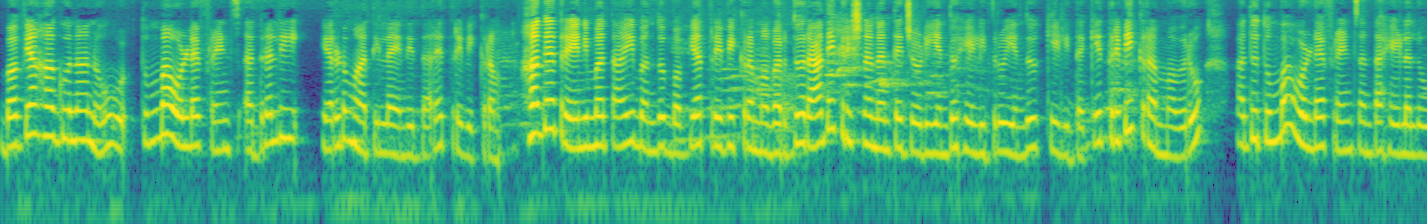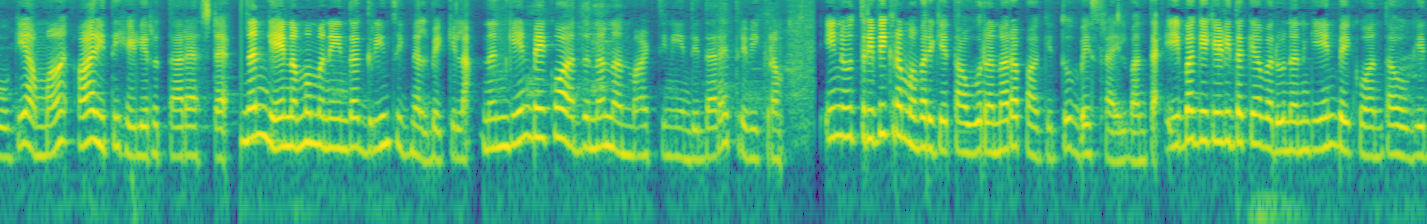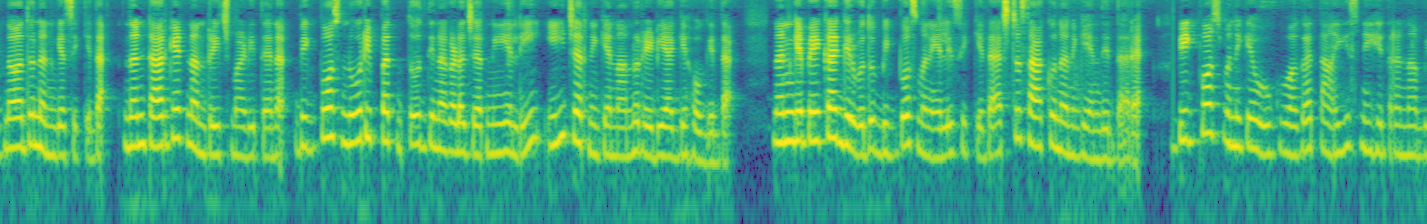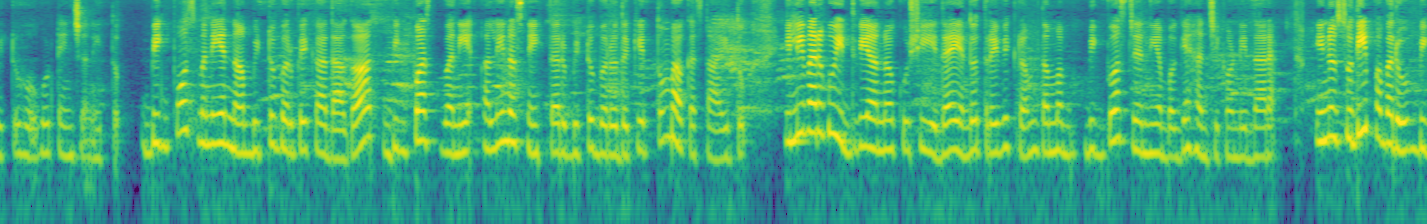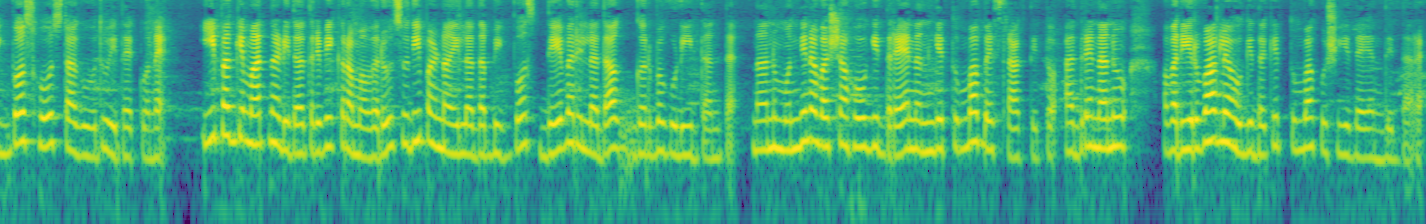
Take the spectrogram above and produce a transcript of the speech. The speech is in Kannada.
ಭವ್ಯ ಹಾಗೂ ನಾನು ತುಂಬ ಒಳ್ಳೆ ಫ್ರೆಂಡ್ಸ್. ಅದರಲ್ಲಿ ಎರಡು ಮಾತಿಲ್ಲ ಎಂದಿದ್ದಾರೆ ತ್ರಿವಿಕ್ರಮ್. ಹಾಗಾದ್ರೆ ನಿಮ್ಮ ತಾಯಿ ಬಂದು ಭವ್ಯ ತ್ರಿವಿಕ್ರಮ್ ಅವರದು ರಾಧೆ ಕೃಷ್ಣನಂತೆ ಜೋಡಿ ಎಂದು ಹೇಳಿದರು ಎಂದು ಕೇಳಿದ್ದಕ್ಕೆ ತ್ರಿವಿಕ್ರಮ್ ಅವರು, ಅದು ತುಂಬಾ ಒಳ್ಳೆ ಫ್ರೆಂಡ್ಸ್ ಅಂತ ಹೇಳಲು ಹೋಗಿ ಅಮ್ಮ ಆ ರೀತಿ ಹೇಳಿರುತ್ತಾರೆ ಅಷ್ಟೇ. ನನಗೆ ನಮ್ಮ ಮನೆಯಿಂದ ಗ್ರೀನ್ ಸಿಗ್ನಲ್ ಬೇಕಿಲ್ಲ. ನನ್ಗೇನ್ ಬೇಕೋ ಅದನ್ನ ನಾನು ಮಾಡ್ತೀನಿ ಎಂದಿದ್ದಾರೆ ತ್ರಿವಿಕ್ರಮ್. ಇನ್ನು ತ್ರಿವಿಕ್ರಮ್ ಅವರಿಗೆ ತಾವು ರನ್ನರ್ ಅಪ್ ಆಗಿದ್ದು ಬೇಸರ ಇಲ್ವಂತೆ. ಈ ಬಗ್ಗೆ ಕೇಳಿದ್ದಕ್ಕೆ ಅವರು ನನಗೆ ಏನು ಬೇಕು ಅಂತ ಹೋಗಿದ್ನೋ ಅದು ನನಗೆ ಸಿಕ್ಕಿದ. ನನ್ನ ಟಾರ್ಗೆಟ್ ನಾನು ರೀಚ್ ಮಾಡಿದ್ದೇನೆ. ಬಿಗ್ ಬಾಸ್ ನೂರಿಪ್ಪತ್ತು ದಿನಗಳ ಜರ್ನಿಯಲ್ಲಿ ಈ ಜರ್ನಿಗೆ ನಾನು ರೆಡಿಯಾಗಿ ಹೋಗಿದ್ದೆ. ನನಗೆ ಬೇಕಾಗಿರುವುದು ಬಿಗ್ ಬಾಸ್ ಮನೆಯಲ್ಲಿ ಸಿಕ್ಕಿದೆ. ಅಷ್ಟು ಸಾಕು ನನಗೆ ಎಂದಿದ್ದಾರೆ. ಬಿಗ್ ಬಾಸ್ ಮನೆಗೆ ಹೋಗುವಾಗ ತಾಯಿ ಸ್ನೇಹಿತರನ್ನ ಬಿಟ್ಟು ಹೋಗೋ ಟೆನ್ಷನ್ ಇತ್ತು. ಬಿಗ್ ಬಾಸ್ ಮನೆಯನ್ನ ಬಿಟ್ಟು ಬರಬೇಕಾದಾಗ ಬಿಗ್ ಬಾಸ್ ಧ್ವನಿ ಅಲ್ಲಿನ ಸ್ನೇಹಿತರು ಬಿಟ್ಟು ಬರೋದಕ್ಕೆ ತುಂಬ ಕಷ್ಟ ಆಯಿತು. ಇಲ್ಲಿವರೆಗೂ ಇದ್ವಿ ಅನ್ನೋ ಖುಷಿ ಇದೆ ಎಂದು ತ್ರಿವಿಕ್ರಮ್ ತಮ್ಮ ಬಿಗ್ ಬಾಸ್ ಜರ್ನಿಯ ಬಗ್ಗೆ ಹಂಚಿಕೊಂಡಿದ್ದಾರೆ. ಇನ್ನು ಸುದೀಪ್ ಅವರು ಬಿಗ್ ಬಾಸ್ ಹೋಸ್ಟ್ ಆಗುವುದು ಇದೆ ಕೊನೆ. ಈ ಬಗ್ಗೆ ಮಾತನಾಡಿದ ತ್ರಿವಿಕ್ರಮ್ ಅವರು, ಸುದೀಪ್ ಅಣ್ಣ ಇಲ್ಲದ ಬಿಗ್ ಬಾಸ್ ದೇವರಿಲ್ಲದ ಗರ್ಭಗುಡಿ ಇದ್ದಂತೆ. ನಾನು ಮುಂದಿನ ವರ್ಷ ಹೋಗಿದ್ದರೆ ನನಗೆ ತುಂಬ ಬೇಸರ ಆಗ್ತಿತ್ತು. ಆದರೆ ನಾನು ಅವರು ಇರುವಾಗಲೇ ಹೋಗಿದ್ದಕ್ಕೆ ತುಂಬ ಖುಷಿ ಇದೆ ಎಂದಿದ್ದಾರೆ.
